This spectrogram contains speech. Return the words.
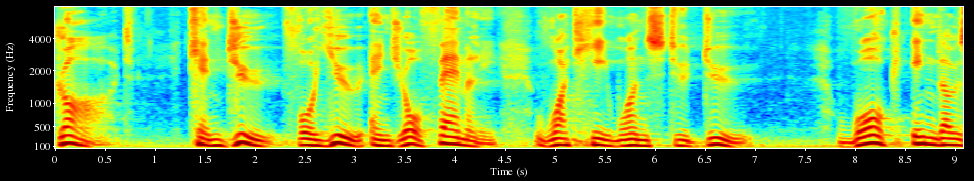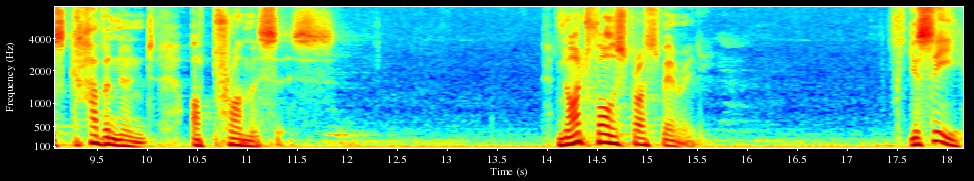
God can do for you and your family what He wants to do. Walk in those covenant of promises not false prosperity. You see,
